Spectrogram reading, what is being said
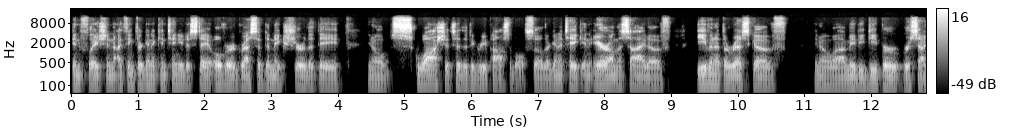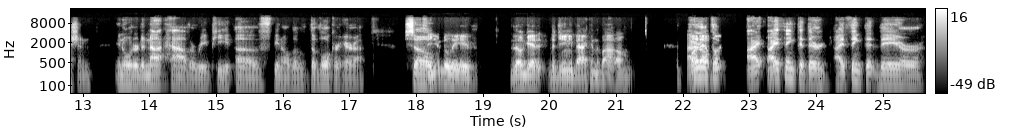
inflation i think they're going to continue to stay over aggressive to make sure that they you know squash it to the degree possible so they're going to take an error on the side of even at the risk of you know uh, maybe deeper recession in order to not have a repeat of you know the the volcker era. So, so you believe they'll get the genie back in the bottle? I don't know I I think that they're I think that they are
